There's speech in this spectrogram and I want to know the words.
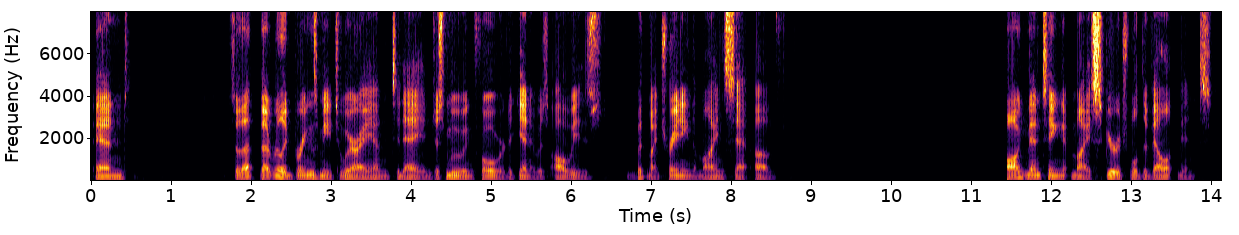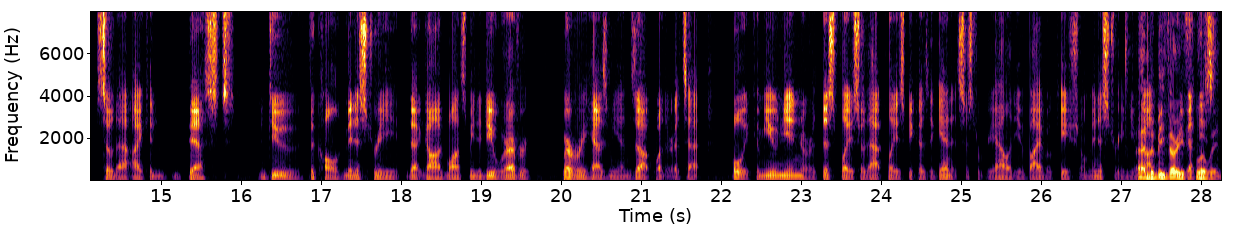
And so that that really brings me to where I am today and just moving forward. Again, it was always with my training the mindset of augmenting my spiritual development so that I can best do the call of ministry that God wants me to do wherever wherever he has me ends up, whether it's at Holy Communion or this place or that place, because again, it's just a reality of bivocational ministry. And, you've and to be very you've these- fluid.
